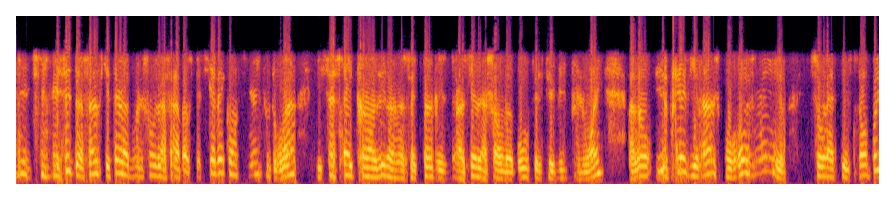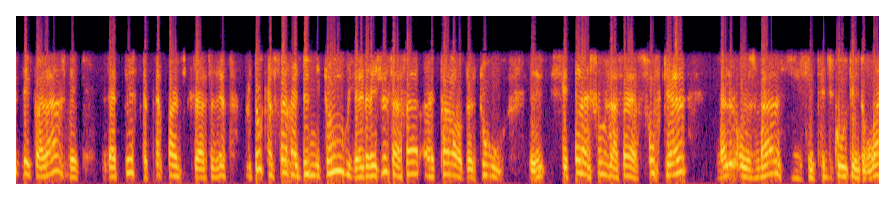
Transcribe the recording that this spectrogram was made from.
il décide de faire ce qui était la bonne chose à faire parce que s'il avait continué tout droit, il se serait écrasé dans un secteur résidentiel à Charlebourg, quelques milles plus loin. Alors, il a virage pour revenir sur la piste. Non pas de décollage, mais la piste perpendiculaire. C'est-à-dire, plutôt que de faire un demi-tour, il aurait juste à faire un quart de tour. Et c'était la chose à faire. Sauf que, malheureusement, c'était du côté droit,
